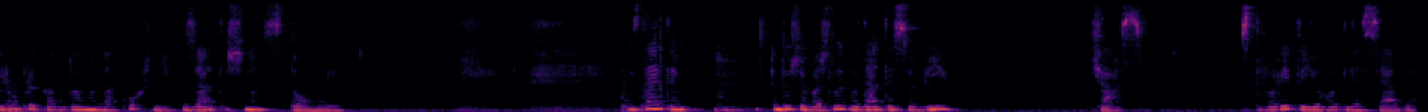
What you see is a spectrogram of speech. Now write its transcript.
Рубрика вдома на кухні затишно з Томою. Ви знаєте, дуже важливо дати собі час, створити його для себе,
